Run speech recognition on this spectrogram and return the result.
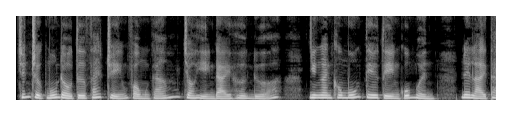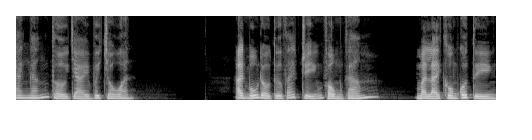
Chính Trực muốn đầu tư phát triển phòng khám Cho hiện đại hơn nữa, Nhưng anh không muốn tiêu tiền của mình Nên lại than ngắn thở dài với Châu Anh. Anh muốn đầu tư phát triển phòng khám, Mà lại không có tiền,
